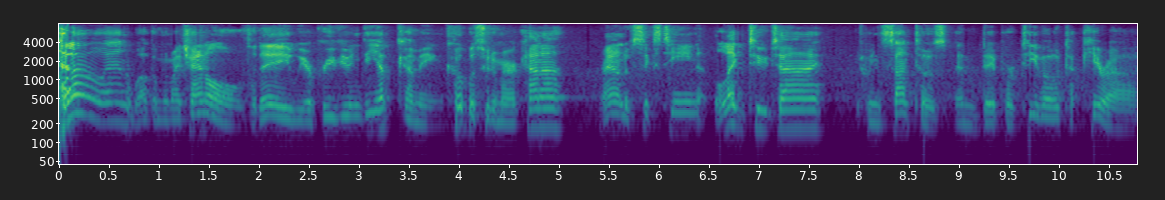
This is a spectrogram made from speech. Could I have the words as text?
Hello and welcome to my channel. Today we are previewing the upcoming Copa Sudamericana round of 16 leg 2 tie between Santos and Deportivo Táchira.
